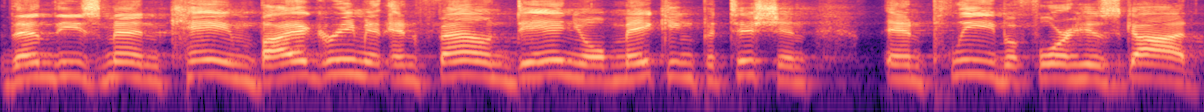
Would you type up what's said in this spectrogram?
Then these men came by agreement and found Daniel making petition and plea before his God.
